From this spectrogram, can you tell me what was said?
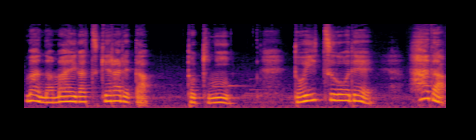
まあ名前が付けられた時にドイツ語で肌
